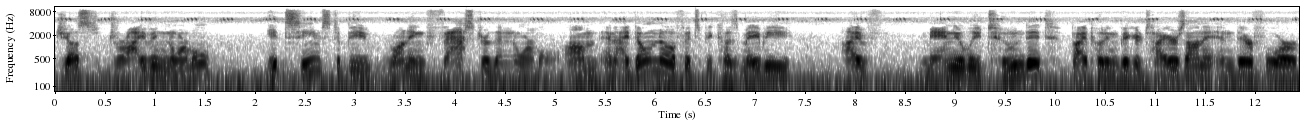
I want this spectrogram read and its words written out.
just driving normal, it seems to be running faster than normal. Um, and I don't know if it's because maybe I've manually tuned it by putting bigger tires on it and therefore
